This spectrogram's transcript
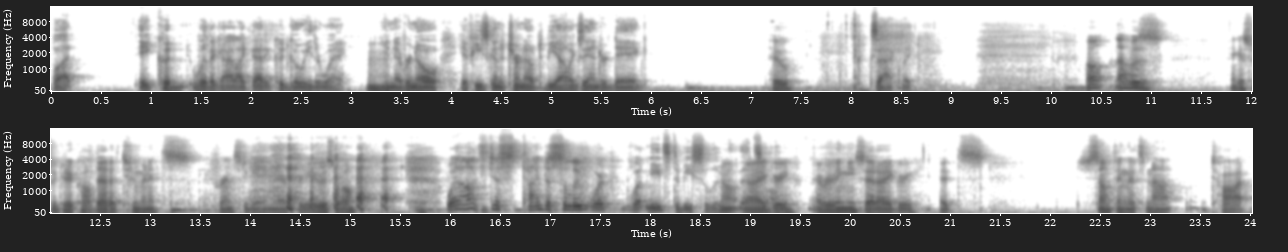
But it could, with a guy like that, it could go either way. Mm-hmm. You never know if he's going to turn out to be Alexander Daigle. Who? Exactly. Well, that was I guess we could have called that a two minutes for instigating there for you as well. Well, it's just time to salute what what needs to be saluted. No, I all. agree. Everything you said, I agree. It's something that's not taught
